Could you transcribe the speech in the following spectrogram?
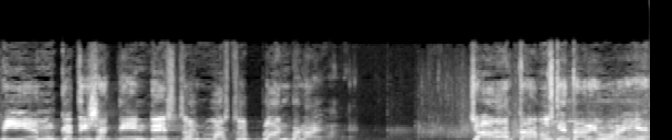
पीएम गति शक्ति नेशनल मास्टर प्लान बनाया है। चारों तरफ़ उसकी तारीफ़ हो रही है।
